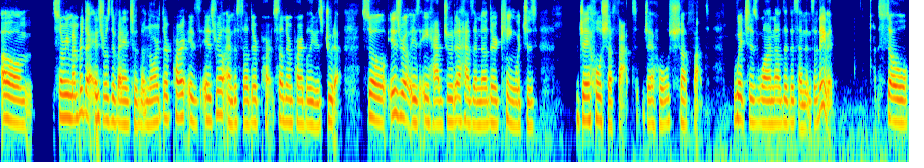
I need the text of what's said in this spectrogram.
Um, so remember that Israel's divided into the northern part is Israel, and the southern part, southern part, I believe, is Judah. So Israel is Ahab. Judah has another king, which is Jehoshaphat. Jehoshaphat, which is one of the descendants of David. So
